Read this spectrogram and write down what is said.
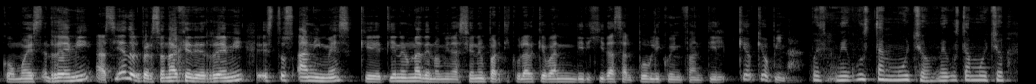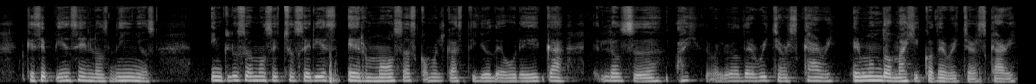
como es Remy, haciendo el personaje de Remy, estos animes que tienen una denominación en particular que van dirigidas al público infantil. ¿Qué, qué opina? Pues me gusta mucho, me gusta mucho que se piense en los niños. Incluso hemos hecho series hermosas como El Castillo de Eureka, los, uh, ay, se me olvidó, de Richard Scarry, El Mundo Mágico de Richard Scarry,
